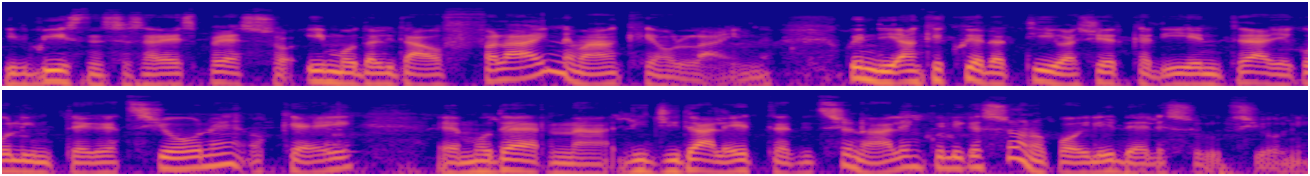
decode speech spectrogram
il business sarà espresso in modalità offline ma anche online. Quindi anche qui adattiva cerca di entrare con l'integrazione ok eh, moderna digitale e tradizionale in quelli che sono poi le idee e le soluzioni.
